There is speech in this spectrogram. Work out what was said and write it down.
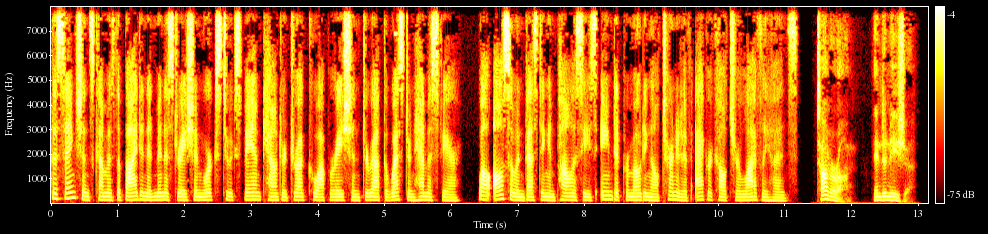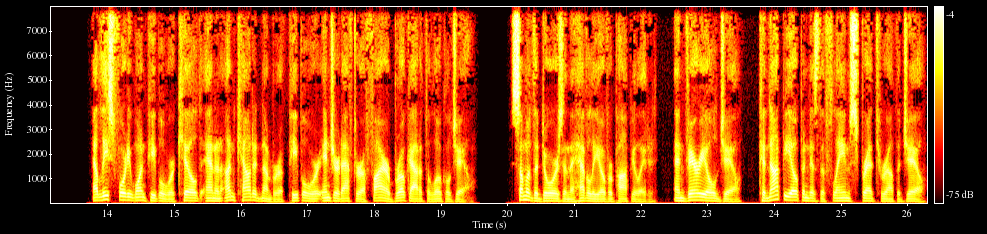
The sanctions come as the Biden administration works to expand counter drug cooperation throughout the Western Hemisphere, while also investing in policies aimed at promoting alternative agriculture livelihoods. Tangerang, Indonesia. At least 41 people were killed and an uncounted number of people were injured after a fire broke out at the local jail. Some of the doors in the heavily overpopulated and very old jail could not be opened as the flames spread throughout the jail,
